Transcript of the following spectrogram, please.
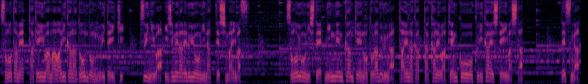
そのため武井は周りからどんどん浮いていき、ついにはいじめられるようになってしまいます。そのようにして人間関係のトラブルが絶えなかった彼は転校を繰り返していました。ですが、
